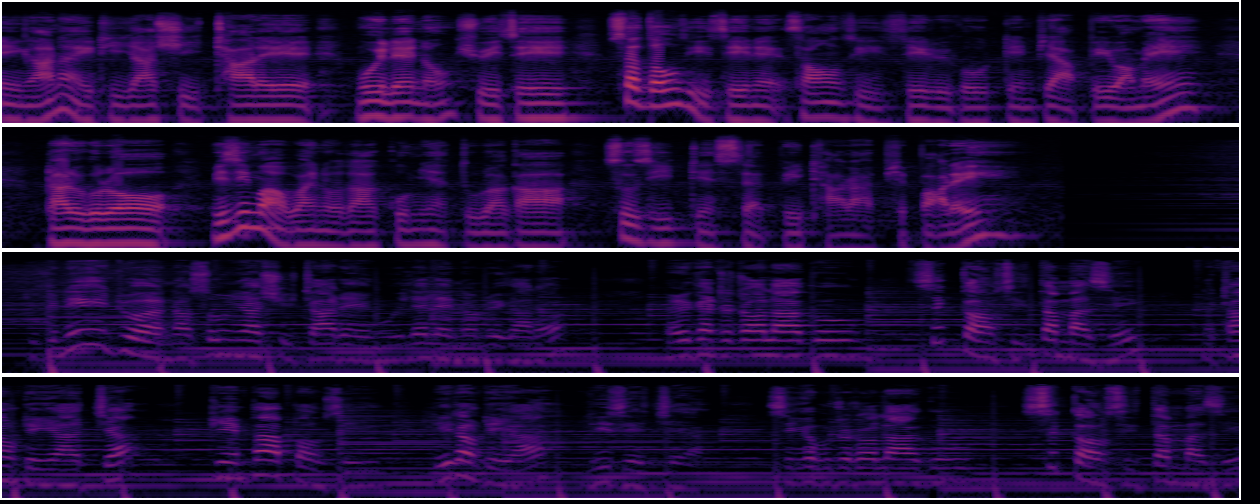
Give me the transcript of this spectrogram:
နေ9:00နာရီထိရရှိထားတဲ့ငွေလဲနှုန်းရွှေဈေး73စီဈေးနဲ့စောင်းစီဈေးတွေကိုတင်ပြပေးပါမယ်။ဒါတို့ကတော့မြစည်းမဝိုင်းတော်သားကိုမြတ်သူရကစူးစီးတင်ဆက်ပေးထားတာဖြစ်ပါတယ်။ ဒီကနေ့အတွက်နောက်ဆုံးရရှိထားတဲ့ငွေလဲလှယ်နှုန်းတွေကတော့ American Dollar ကိုစစ်ကောင်စီတတ်မှတ်စေ2100ကျပ်ပြင်ပပေါက်စေ4140ကျပ်စင်ကာပူဒေါ်လာကိုစစ်ကောင်စီတတ်မှတ်စေ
